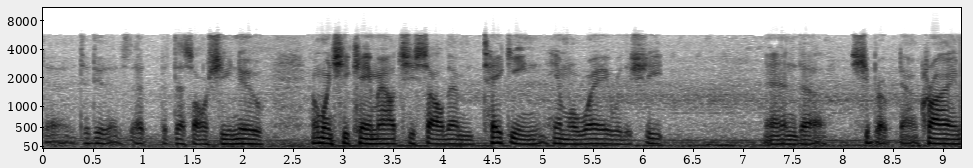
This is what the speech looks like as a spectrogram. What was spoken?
to, to do that, that. But that's all she knew. And when she came out, she saw them taking him away with a sheet, and uh, she broke down crying.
